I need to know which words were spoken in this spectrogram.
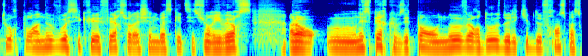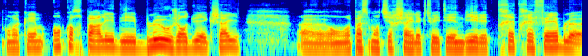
retour pour un nouveau CQFR sur la chaîne Basket Session Reverse. Alors, on espère que vous n'êtes pas en overdose de l'équipe de France parce qu'on va quand même encore parler des Bleus aujourd'hui avec Shai. Euh, on va pas se mentir, Shai, l'actualité NBA, elle est très très faible.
